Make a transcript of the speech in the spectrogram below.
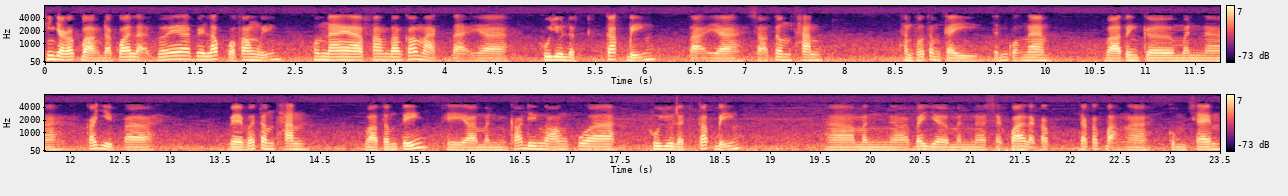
Xin chào các bạn đã quay lại với à, vlog của Phong Nguyễn. Hôm nay à, Phong đang có mặt tại à, khu du lịch Cát Biển tại xã Tâm Thanh, thành phố Tâm Kỳ, tỉnh Quảng Nam. Và tình cờ mình có dịp về với Tâm Thanh và Tâm Tiến thì mình có đi ngon qua khu du lịch Cát Biển. À, mình bây giờ mình sẽ quay lại các, cho các bạn cùng xem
